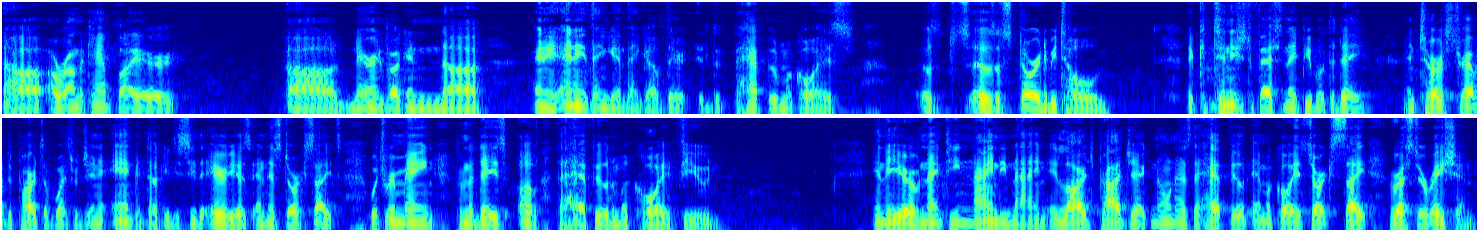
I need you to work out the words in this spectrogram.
uh, around the campfire, uh, during fucking uh, any anything you can think of. There, the, the Hatfield McCoys. It was it was a story to be told. It continues to fascinate people today, and tourists travel to parts of West Virginia and Kentucky to see the areas and historic sites which remain from the days of the Hatfield and McCoy feud. In the year of 1999, a large project known as the Hatfield and McCoy Historic Site Restoration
